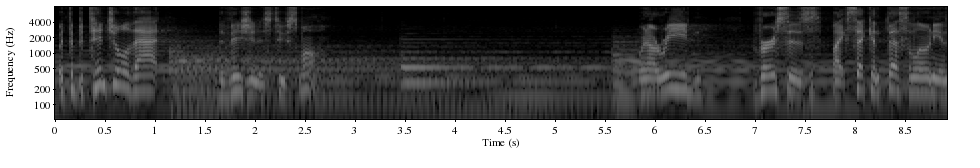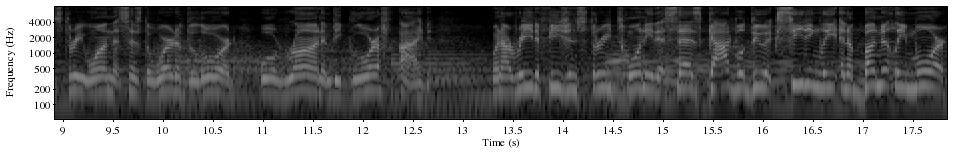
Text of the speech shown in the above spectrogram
but the potential that the vision is too small. When I read verses like Second Thessalonians 3 1 that says the word of the Lord will run and be glorified. When I read Ephesians 3:20 that says God will do exceedingly and abundantly more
